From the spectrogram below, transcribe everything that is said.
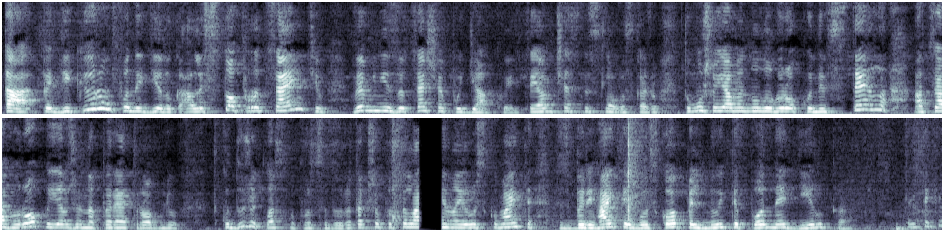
та педикюру в понеділок, але 100% ви мені за це ще подякуєте. Я вам чесне слово скажу. Тому що я минулого року не встигла, а цього року я вже наперед роблю таку дуже класну процедуру. Так що посилання на Іруську майте, зберігайте, обов'язково пильнуйте понеділка. Та й таке.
